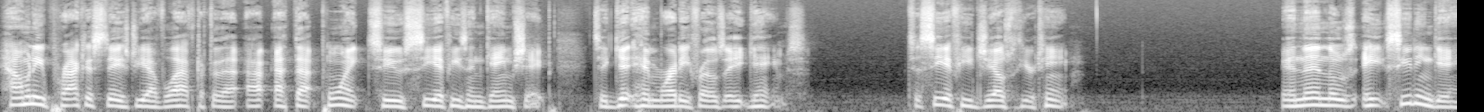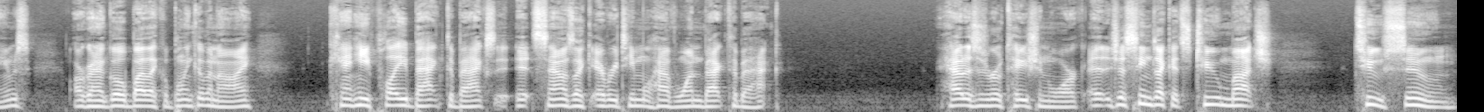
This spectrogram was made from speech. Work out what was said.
How many practice days do you have left after that? At that point, to see if he's in game shape, to get him ready for those eight games, to see if he gels with your team, and then those eight seeding games are going to go by like a blink of an eye. Can he play back to backs? It sounds like every team will have one back to back. How does his rotation work? It just seems like it's too much too soon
